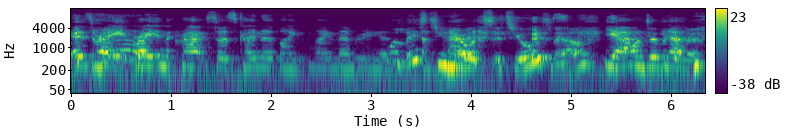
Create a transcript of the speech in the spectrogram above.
it's right that. right in the crack, so it's kind of like my memory. Well, at least you know it's it's yours now. Yeah, no one's ever yeah. gonna.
